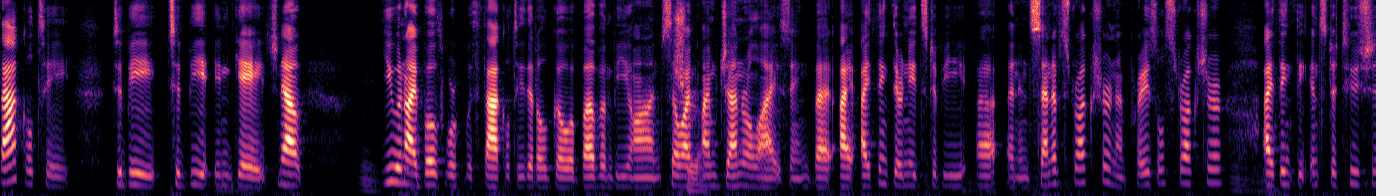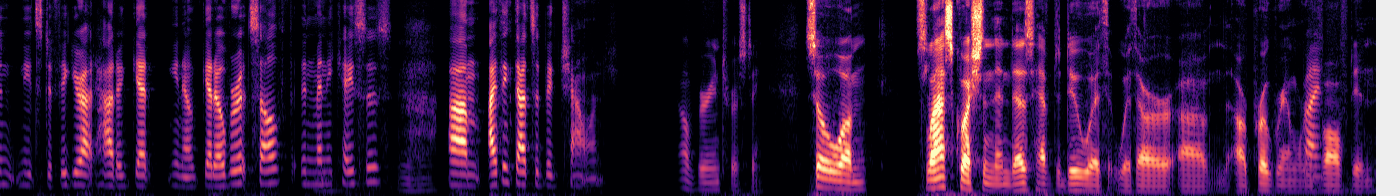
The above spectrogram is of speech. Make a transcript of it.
faculty to be to be engaged. Now, you and I both work with faculty that'll go above and beyond, so I'm, I'm generalizing, but I, I think there needs to be uh, an incentive structure, an appraisal structure. I think the institution needs to figure out how to get, you know, get over itself in many cases. Um, I think that's a big challenge. Oh, very interesting. So um, this last question then does have to do with, with our, um, our program we're Right. involved in.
